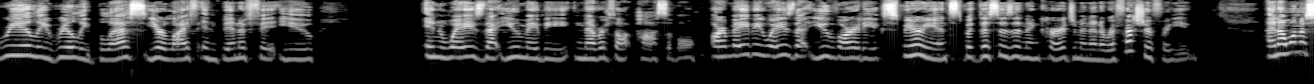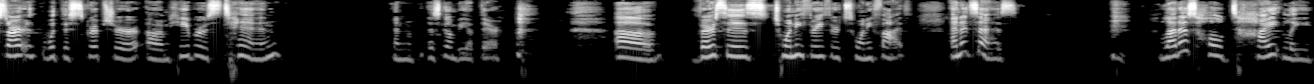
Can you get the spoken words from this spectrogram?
really, really bless your life and benefit you in ways that you maybe never thought possible, or maybe ways that you've already experienced, but this is an encouragement and a refresher for you. And I want to start with the scripture, um, Hebrews 10, and it's going to be up there, uh, verses 23 through 25. And it says, let us hold tightly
